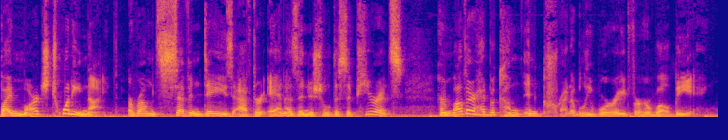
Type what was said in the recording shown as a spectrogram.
By March 29th, around seven days after Anna's initial disappearance, her mother had become incredibly worried for her well being.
